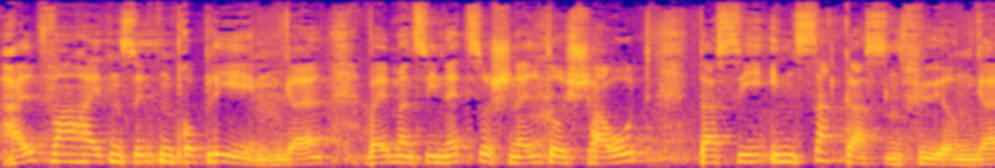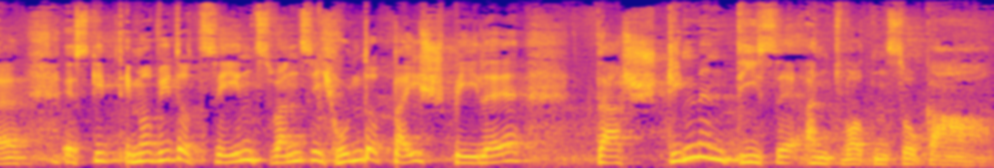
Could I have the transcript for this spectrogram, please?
Halbwahrheiten sind ein Problem, gell? weil man sie nicht so schnell durchschaut, dass sie in Sackgassen führen. Gell? Es gibt immer wieder 10, 20, 100 Beispiele, da stimmen diese Antworten sogar.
